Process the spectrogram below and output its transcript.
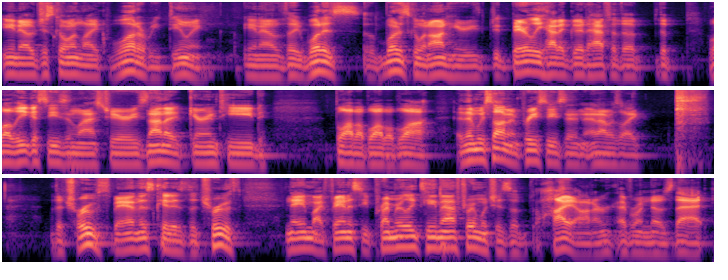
you know just going like what are we doing? You know, like what is what is going on here? He barely had a good half of the the La Liga season last year. He's not a guaranteed blah blah blah blah blah. And then we saw him in preseason, and I was like, the truth, man. This kid is the truth. Named my fantasy Premier League team after him, which is a high honor. Everyone knows that.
